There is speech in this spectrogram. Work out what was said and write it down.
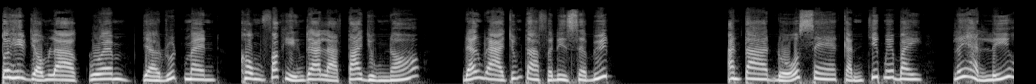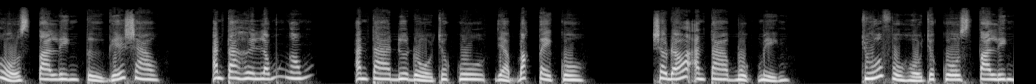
Tôi hy vọng là Graham và Rudman không phát hiện ra là ta dùng nó. Đáng ra chúng ta phải đi xe buýt. Anh ta đổ xe cạnh chiếc máy bay, lấy hành lý hộ Stalin từ ghế sau. Anh ta hơi lóng ngóng, anh ta đưa đồ cho cô và bắt tay cô. Sau đó anh ta buộc miệng. Chúa phù hộ cho cô Stalin.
